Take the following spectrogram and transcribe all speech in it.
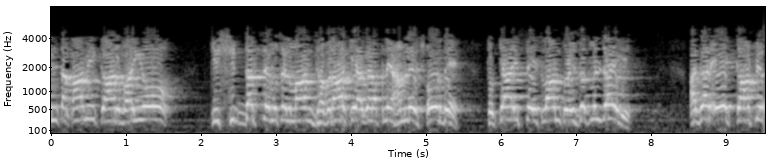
انتقامی کاروائیوں کی شدت سے مسلمان گھبرا کے اگر اپنے حملے چھوڑ دیں تو کیا اس سے اسلام کو عزت مل جائے گی؟ اگر ایک کافر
